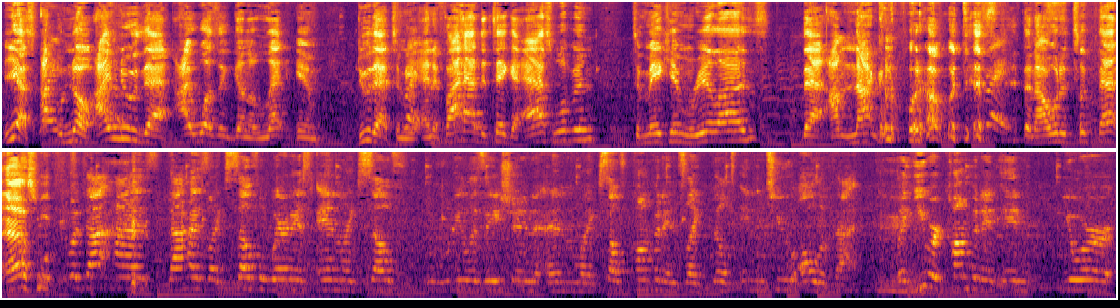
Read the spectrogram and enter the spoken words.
Yes, I, no, I knew that I wasn't gonna let him do that to me, Right. and if I had to take an ass whooping to make him realize that I'm not gonna put up with this, Right. then I would have took that ass whooping. But that has that has like self awareness and like self realization and like self confidence like built into all of that. Like mm-hmm. you were confident in your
